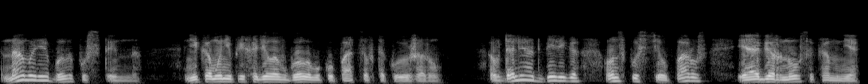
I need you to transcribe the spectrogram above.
На море было пустынно. Никому не приходило в голову купаться в такую жару. Вдали от берега он спустил парус и обернулся ко мне.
